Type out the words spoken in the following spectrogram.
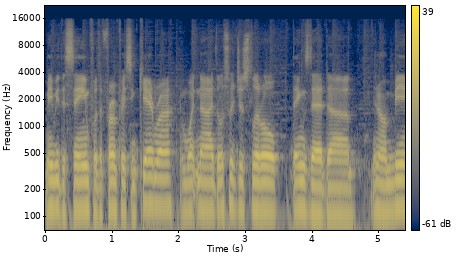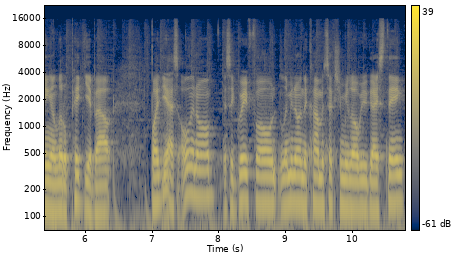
maybe the same for the front facing camera and whatnot. Those are just little things that uh, you know I'm being a little picky about. But yes, all in all, it's a great phone. Let me know in the comment section below what you guys think.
